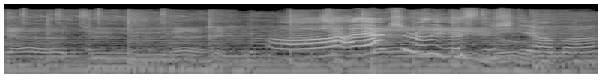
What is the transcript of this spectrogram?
now. Aw, I actually really miss Nishikiyama.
